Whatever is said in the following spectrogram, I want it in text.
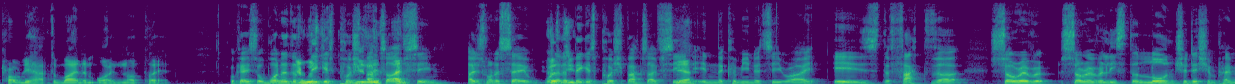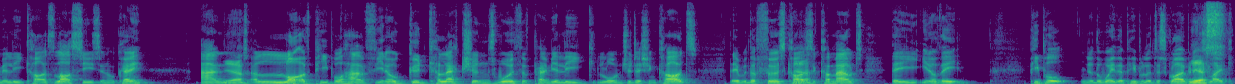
probably have to buy them or not play it Okay, so one of the It biggest pushbacks fun. I've seen, I just want to say, one of the you- biggest pushbacks I've seen Yeah. in the community, right, is the fact that Sora, re- Sora released the launch edition Premier League cards last season, okay? And Yeah. a lot of people have, you know, good collections worth of Premier League launch edition cards. They were the first cards Yeah. to come out. They, you know, they people, you know, the way that people are describing it Yes. is like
